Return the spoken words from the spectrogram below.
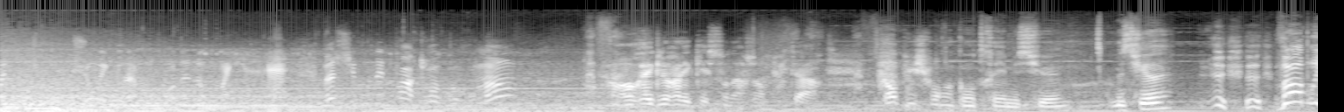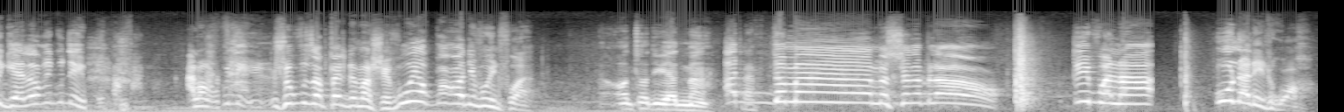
Reconstruction est clairement de nos moyens. hein. Mais si vous n'êtes pas trop gourmand, On réglera les questions d'argent plus tard. Quand puis-je vous rencontrer, monsieur Monsieur Euh, euh, Van Bruegel, alors écoutez. Alors, écoutez, je vous appelle demain chez vous et on prend rendez-vous une fois. Entendu, à demain. À demain, monsieur Leblanc Et voilà, on a les droits.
